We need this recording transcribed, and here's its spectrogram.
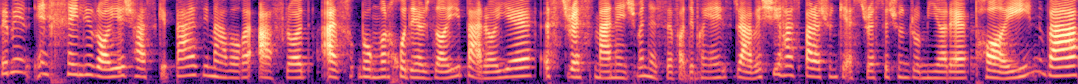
ببین این خیلی رایج هست که بعضی مواقع افراد از به عنوان خودارضایی برای استرس منیجمنت استفاده می‌کنن. یعنی روشی هست براشون که استرسشون رو میاره پایین و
